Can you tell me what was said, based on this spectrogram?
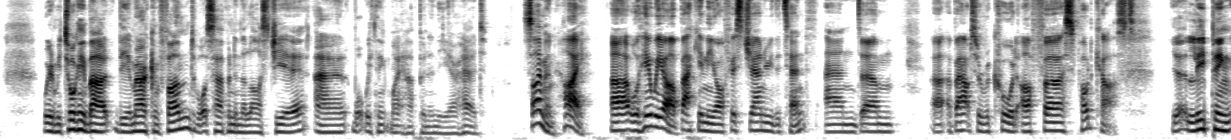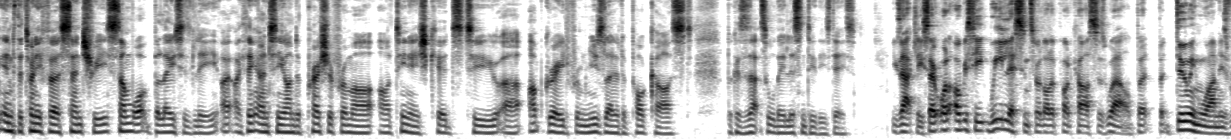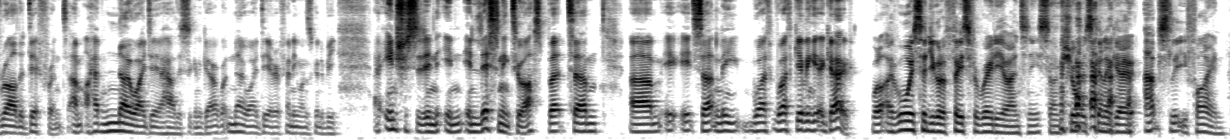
We're going to be talking about the American Fund, what's happened in the last year, and what we think might happen in the year ahead. Simon, hi. Uh, well, here we are back in the office, January the 10th, and um, uh, about to record our first podcast. Yeah, leaping into the 21st century somewhat belatedly. I, I think, Anthony, under pressure from our, our teenage kids to uh, upgrade from newsletter to podcast because that's all they listen to these days. Exactly. So, well, obviously, we listen to a lot of podcasts as well, but but doing one is rather different. Um, I have no idea how this is going to go. I've got no idea if anyone's going to be uh, interested in, in in listening to us, but um, um, it, it's certainly worth worth giving it a go. Well, I've always said you've got a face for radio, Anthony, so I'm sure it's going to go absolutely fine.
